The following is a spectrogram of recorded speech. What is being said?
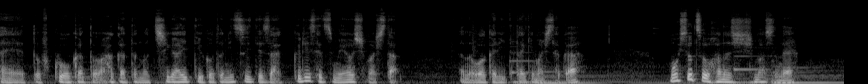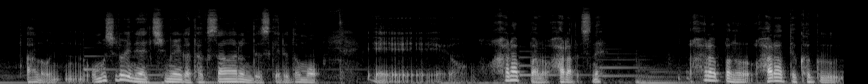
えーと、福岡と博多の違いということについてざっくり説明をしました。あのお分かりいただけましたか？もう一つお話ししますね。あの面白いね地名がたくさんあるんですけれども、えー、原っぱの原ですね原っぱの原って書く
